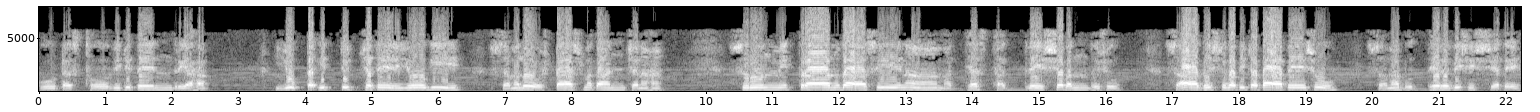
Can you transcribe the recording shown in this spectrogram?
कूटस्थो विजितेन्द्रियः। युक्त इत्युच्यते योगी समलोष्टाश्मकाञ्चनः सुरुन्मित्रानुदासीन मध्यस्थद्वेष्यबन्धुषु साधुष्वपि च पापेषु समबुद्धिर्विशिष्यते।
